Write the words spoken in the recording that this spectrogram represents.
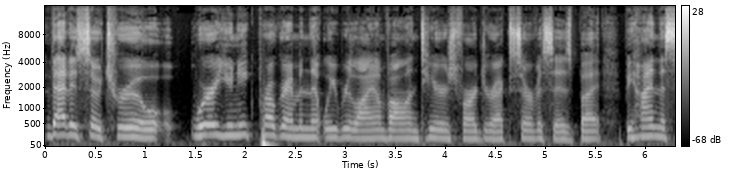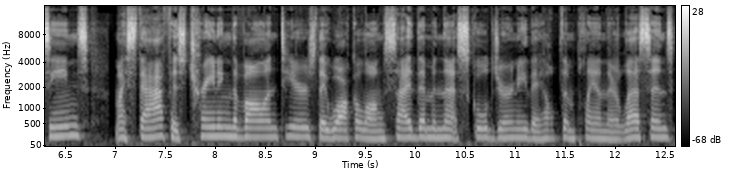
That is so true. We're a unique program in that we rely on volunteers for our direct services, but behind the scenes, my staff is training the volunteers. They walk alongside them in that school journey, they help them plan their lessons.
